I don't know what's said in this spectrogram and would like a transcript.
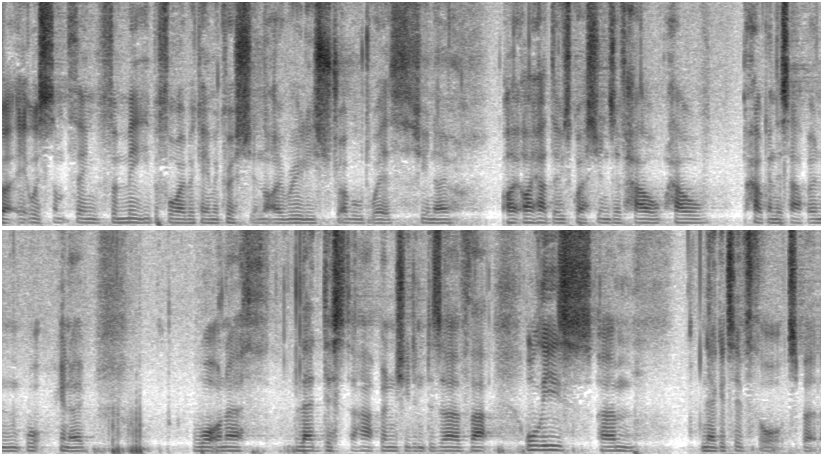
But it was something for me before I became a Christian that I really struggled with. You know, I, I had those questions of how how how can this happen? What you know, what on earth led this to happen? She didn't deserve that. All these um, negative thoughts, but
